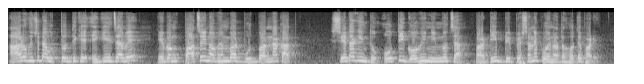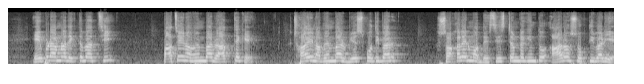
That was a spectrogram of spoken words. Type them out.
আরও কিছুটা উত্তর দিকে এগিয়ে যাবে এবং পাঁচই নভেম্বর বুধবার নাগাদ সেটা কিন্তু অতি গভীর নিম্নচাপ বা ডিপ ডিপ্রেশনে পরিণত হতে পারে। এরপরে আমরা দেখতে পাচ্ছি পাঁচই নভেম্বর রাত থেকে ছয় নভেম্বর বৃহস্পতিবার সকালের মধ্যে সিস্টেমটা কিন্তু আরও শক্তি বাড়িয়ে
